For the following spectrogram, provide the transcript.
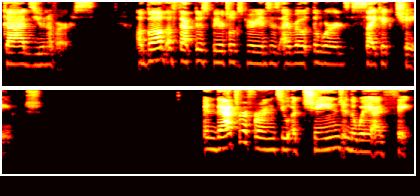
God's universe. Above effective spiritual experiences, I wrote the words psychic change. And that's referring to a change in the way I think.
